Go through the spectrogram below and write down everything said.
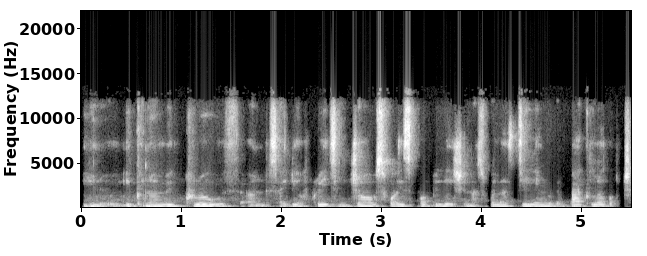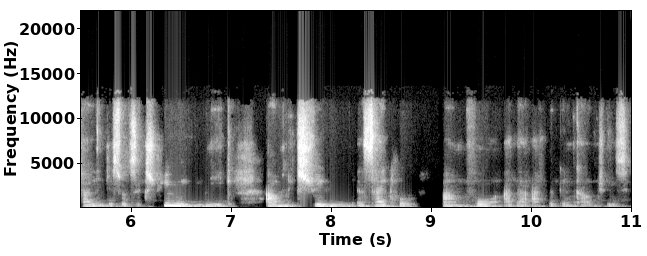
you know, economic growth and this idea of creating jobs for its population, as well as dealing with a backlog of challenges, was extremely unique um, and extremely insightful um, for other African countries.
